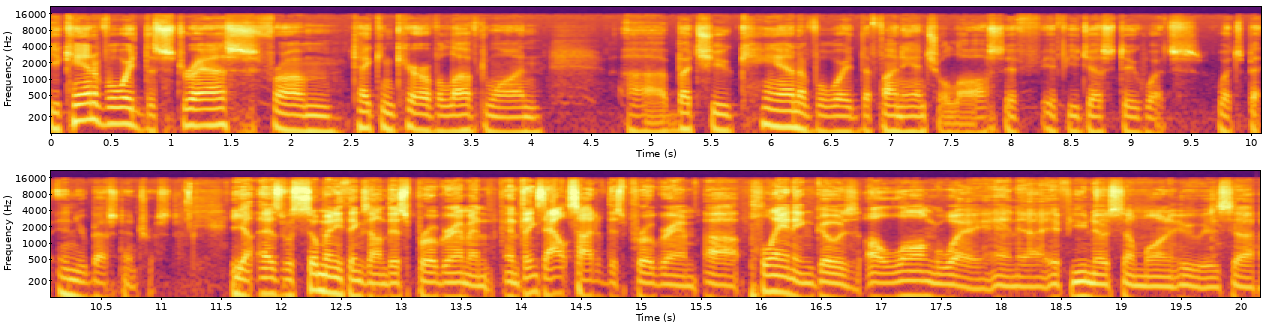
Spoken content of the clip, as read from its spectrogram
You can't avoid the stress from taking care of a loved one, uh, but you can avoid the financial loss if, if you just do what's what's in your best interest. Yeah, as with so many things on this program and, and things outside of this program, uh, planning goes a long way. And uh, if you know someone who is uh,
